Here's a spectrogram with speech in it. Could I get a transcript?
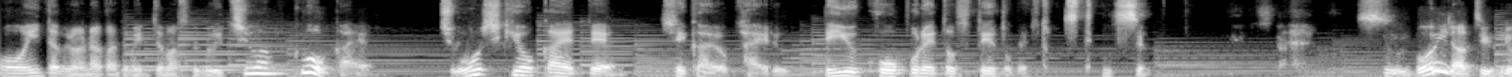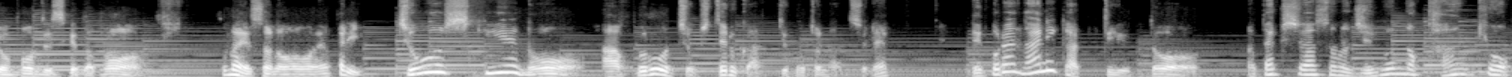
のインタビューの中でも言ってますけど、うちは服を変え、常識を変えて世界を変えるっていうコーポレートステートメントをしてるんですよ。すごいなというふうに思うんですけども、つまり、その、やっぱり常識へのアプローチをしてるかっていうことなんですよね。で、これは何かっていうと、私はその自分の環境、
